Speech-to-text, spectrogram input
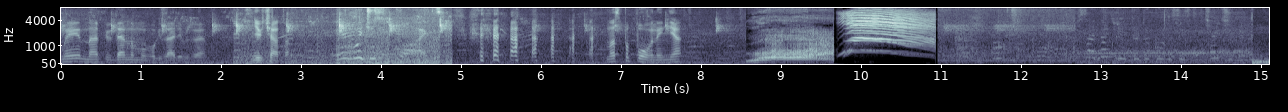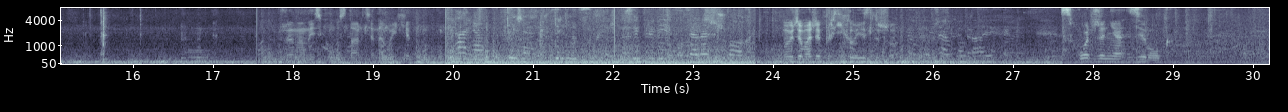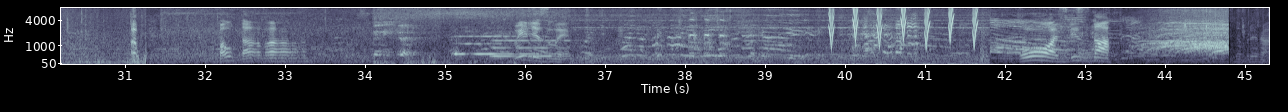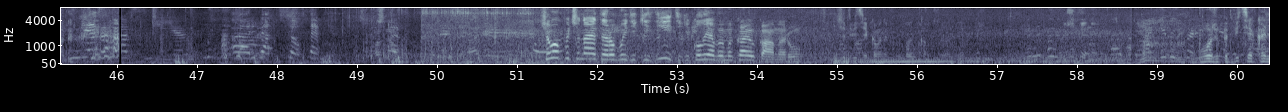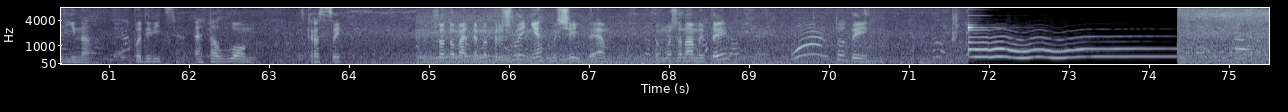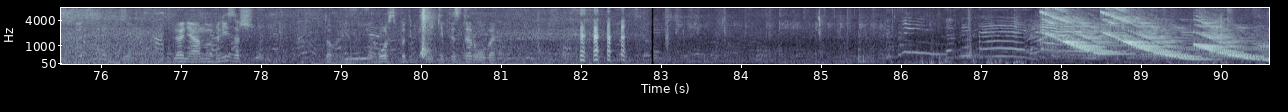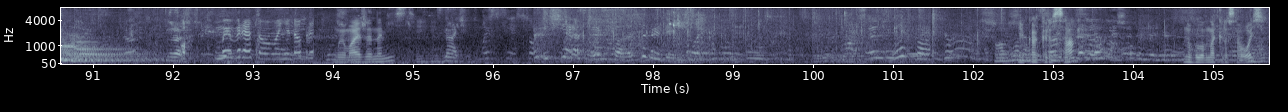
Ми на південному вокзалі вже. Дівчата. Я хочу спати. У нас поповнення. Все одно прийду до когось із дівчат. Вже на низькому старті на вихід. Таня, ти ж актриса. Всім привіт, це наш влог. Ми вже майже приїхали, якщо що. Ми вже в Полтаві. Сходження зірок. Полтава. Вилізли. О, звізда. Добрий ранок. Чому ви починаєте робити якісь дії, тільки коли я вимикаю камеру? Ще дивіться, яка в мене футболка. Боже, подивіться, яка Ліна. Подивіться, еталон краси. Що думаєте, ми прийшли? Ні, ми ще йдемо. Тому що нам іти вон туди. Льоня, а ну влізеш? Добре. Господи, який ти здоровий. Врятовані, добре. Ми майже на місці. І ще раз виспалась. Добрий день. Яка краса. Ну, головна краса ось.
